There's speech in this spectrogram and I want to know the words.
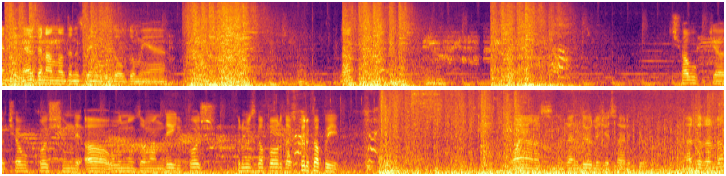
Hemen de nereden anladınız benim burada olduğumu ya? Lan. Çabuk ya çabuk koş şimdi. Aa onun zaman değil koş. Kırmızı kapı orada. Kır kapıyı. Vay anasını bende öyle cesaret yok. Neredeler lan?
